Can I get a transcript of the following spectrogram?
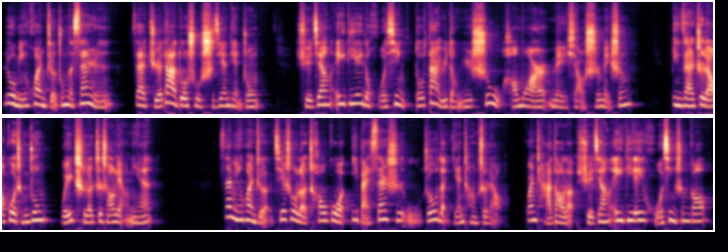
六名患者中的三人在绝大多数时间点中，血浆 ADA 的活性都大于等于十五毫摩尔每小时每升，并在治疗过程中维持了至少两年。三名患者接受了超过一百三十五周的延长治疗，观察到了血浆 ADA 活性升高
